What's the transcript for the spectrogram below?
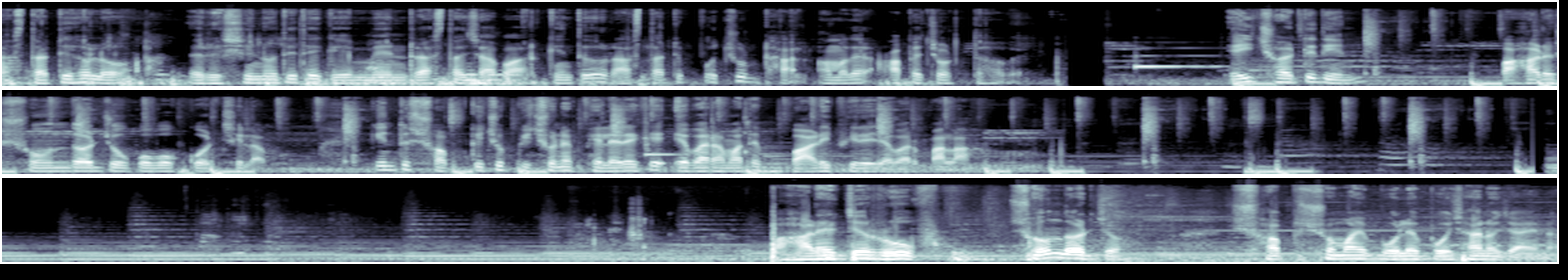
রাস্তাটি হলো ঋষি নদী থেকে মেন রাস্তা যাবার, কিন্তু রাস্তাটি প্রচুর ঢাল, আমাদের আপে চড়তে হবে। এই ছয়টি দিন পাহাড়ের সৌন্দর্য উপভোগ করছিলাম, কিন্তু সব কিছু পিছনে ফেলে রেখে এবার আমাদের বাড়ি ফিরে যাবার পালা। পাহাড়ের যে রূপ, সৌন্দর্য, সব সময় বলে বোঝানো যায় না।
